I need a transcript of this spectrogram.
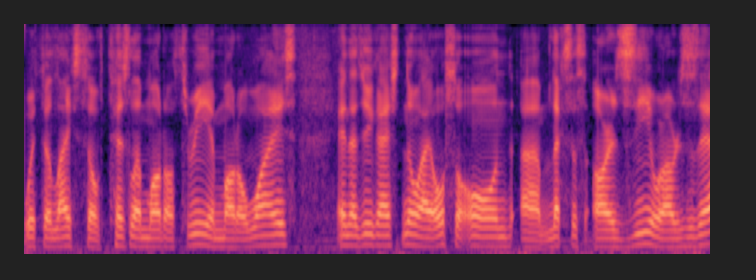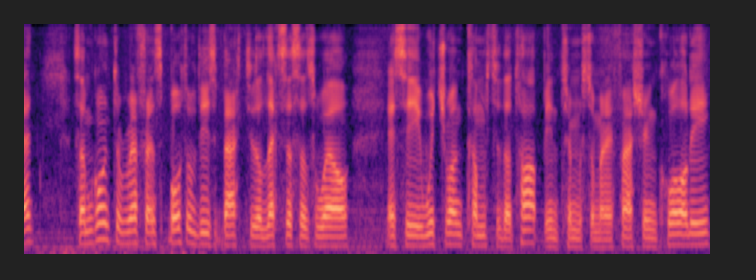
with the likes of Tesla Model 3 and Model Ys. And as you guys know, I also own um, Lexus RZ or RZ. So I'm going to reference both of these back to the Lexus as well and see which one comes to the top in terms of manufacturing quality,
